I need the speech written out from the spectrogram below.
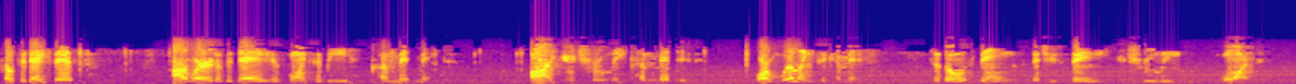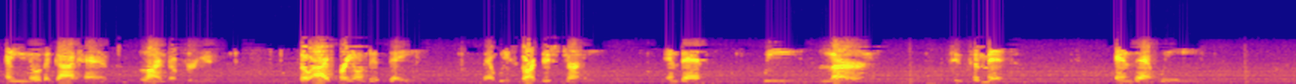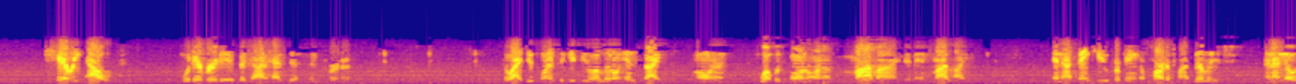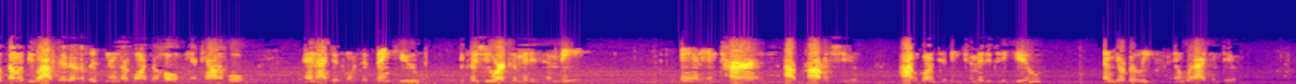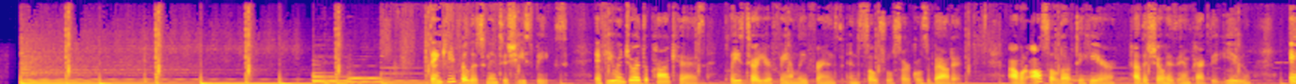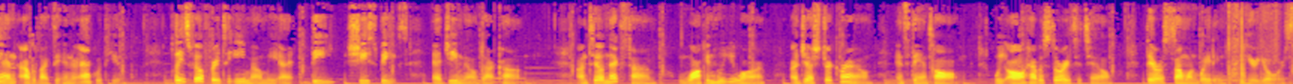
So today, sis, our word of the day is going to be commitment. Are you truly committed or willing to commit to those things that you say you truly want and you know that God has lined up for you? So I pray on this day that we start this journey and that we learn to commit and that we carry out whatever it is that God has destined for us. So I just wanted to give you a little insight on what was going on my mind and in my life. And I thank you for being a part of my village. And I know some of you out there that are listening are going to hold me accountable. And I just want to thank you because you are committed to me. And in turn, I promise you, I'm going to be committed to you and your belief in what I can do. Thank you for listening to She Speaks. If you enjoyed the podcast, please tell your family, friends, and social circles about it. I would also love to hear how the show has impacted you, and I would like to interact with you. Please feel free to email me at theshespeaks at gmail.com. Until next time, walk in who you are, adjust your crown, and stand tall. We all have a story to tell. There is someone waiting to hear yours.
